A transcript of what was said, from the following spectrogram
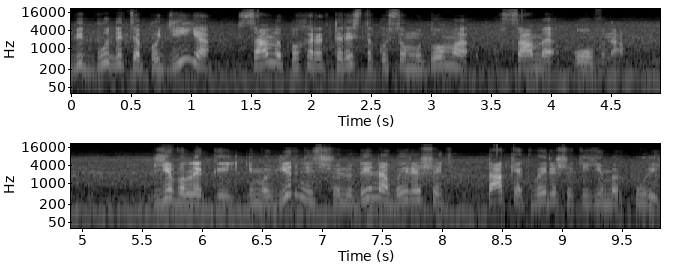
відбудеться подія саме по характеристику цьому дома, саме овна. Є велика імовірність, що людина вирішить так, як вирішить її Меркурій.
